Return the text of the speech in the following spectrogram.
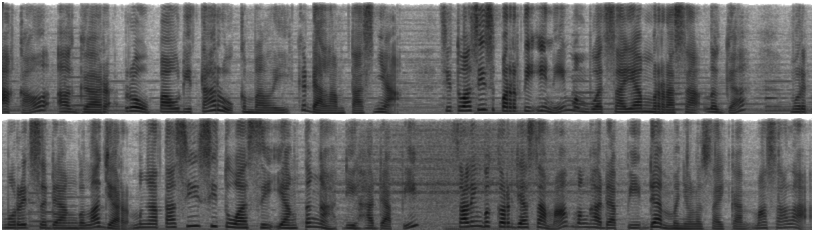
akal agar Pao ditaruh kembali ke dalam tasnya. Situasi seperti ini membuat saya merasa lega. Murid-murid sedang belajar mengatasi situasi yang tengah dihadapi, saling bekerja sama menghadapi dan menyelesaikan masalah.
